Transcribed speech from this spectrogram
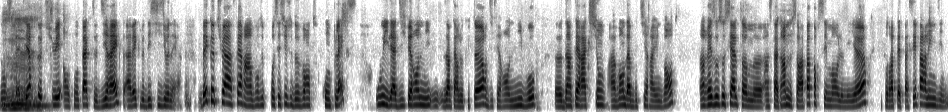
Donc, mhm. c'est-à-dire que tu es en contact direct avec le décisionnaire. Dès que tu as affaire à un processus de vente complexe, où il y a différents interlocuteurs, différents niveaux d'interaction avant d'aboutir à une vente. Un réseau social comme euh, Instagram ne sera pas forcément le meilleur. Il faudra peut-être passer par LinkedIn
